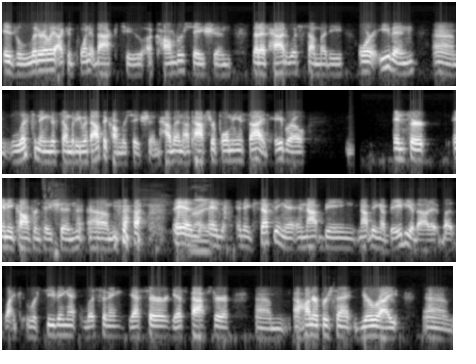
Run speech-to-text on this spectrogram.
is literally I can point it back to a conversation that I've had with somebody, or even um, listening to somebody without the conversation, having a pastor pull me aside, hey, bro, insert any confrontation, um, and right. and and accepting it and not being not being a baby about it, but like receiving it, listening, yes, sir, yes, pastor, um, a hundred percent, you're right. Um,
